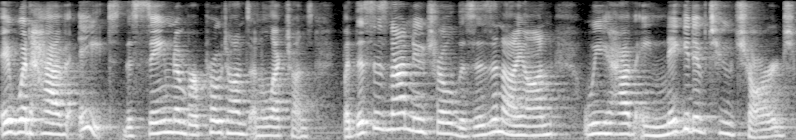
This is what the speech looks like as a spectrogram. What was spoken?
it would have eight, the same number of protons and electrons. But this is not neutral, this is an ion. We have a negative two charge,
